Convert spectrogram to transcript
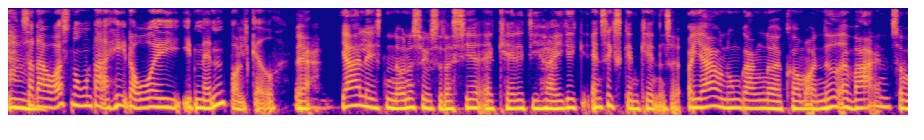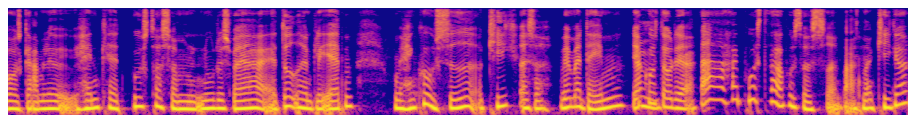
Mm. Så der er jo også nogen, der er helt over i, i den anden boldgade. Ja. Jeg har læst en undersøgelse, der siger, at katte de har ikke ansigtsgenkendelse. Og jeg er jo nogle gange, når jeg kommer ned ad vejen, så vores gamle handkat Buster, som nu desværre er død, han blev 18, men han kunne jo sidde og kigge, altså, hvem er damen? Jeg kunne stå der, ah, hej Buster, hej Buster, så han bare sådan og kigger,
